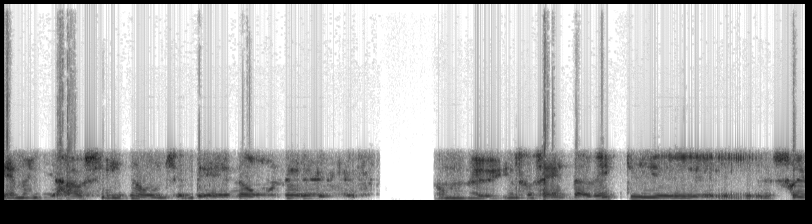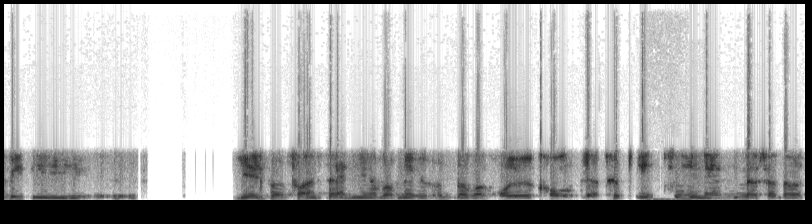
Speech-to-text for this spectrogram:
Jamen, jeg har jo set nogle, nogle, øh, nogle øh, interessante og vigtige øh, frivillige øh, hjælpeforanstaltninger, hvor, man, hvor røde kort bliver købt ind til hinanden og sådan noget.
